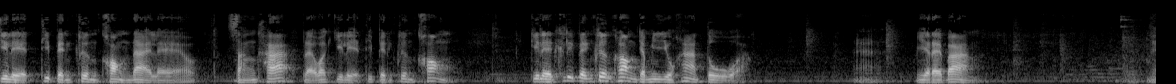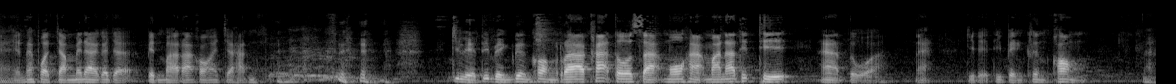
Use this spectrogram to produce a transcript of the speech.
กิเลสที่เป็นเครื่องข้องได้แล้ว สังฆะแปลว่ากิเลสที่เป็นเครื่องข้อง กิเลสที่เป็นเครื่องข้องจะมีอยู่ห้าตัวมีอะไรบ้างเนี่ยเห็นไหมพอจำไม่ได้ก็จะเป็นภาระของอาจารย์ กิเลสที่เป็นเครื่องข้องราคะโทสะโมหะมานะทิฏฐิห้าตัวนะกิเลสที่เป็นเครื่องข้องนะ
